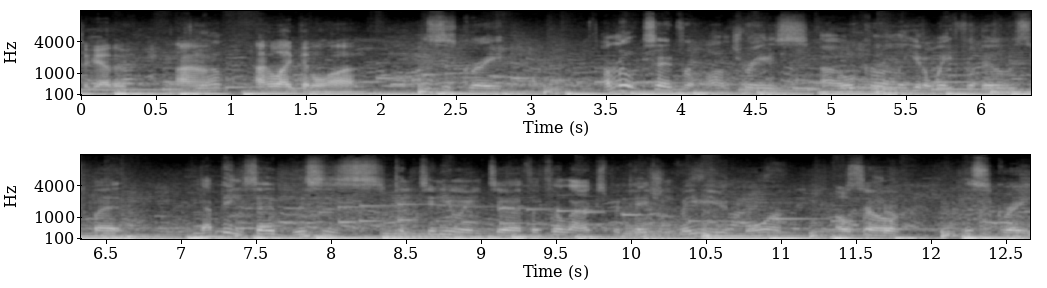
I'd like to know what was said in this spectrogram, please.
together. Um, I like it a lot. This is great. I'm really excited for entrees. Uh, we're currently gonna wait for those, but that being said, this is continuing to fulfill our expectations, maybe even more. Oh, so sure. this is great.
